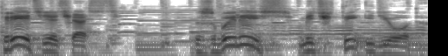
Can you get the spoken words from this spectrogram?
Третья часть. Сбылись мечты идиота.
